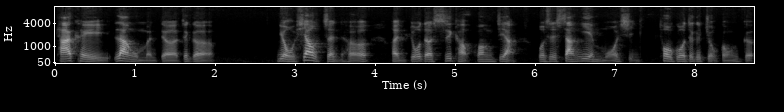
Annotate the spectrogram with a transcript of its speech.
它可以让我们的这个有效整合很多的思考框架或是商业模型，透过这个九宫格。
